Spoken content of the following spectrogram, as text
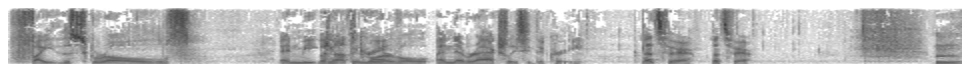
fight the Skrulls and meet But Captain Marvel and never actually see the Kree. That's fair. That's fair. Hmm.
